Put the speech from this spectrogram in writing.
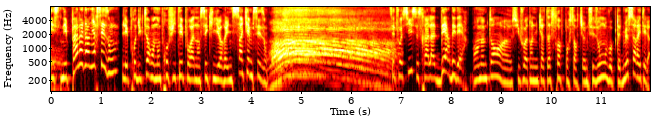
Et ce n'est pas la dernière saison. Les producteurs en ont profité pour annoncer qu'il y aurait une cinquième saison. Cette fois-ci, ce sera la der des der. En même temps, euh, s'il faut attendre une catastrophe pour sortir une saison, vaut peut-être mieux s'arrêter là.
